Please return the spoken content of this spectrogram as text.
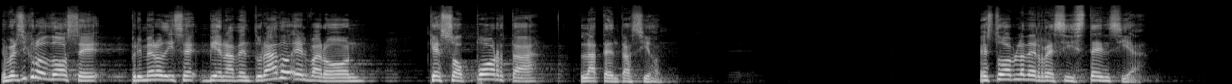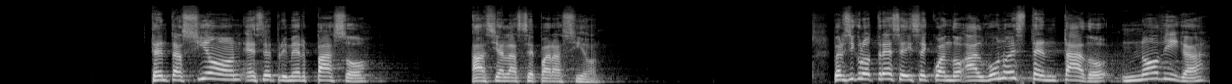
En versículo 12, primero dice, bienaventurado el varón que soporta la tentación. Esto habla de resistencia. Tentación es el primer paso hacia la separación. Versículo 13 dice, cuando alguno es tentado, no diga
